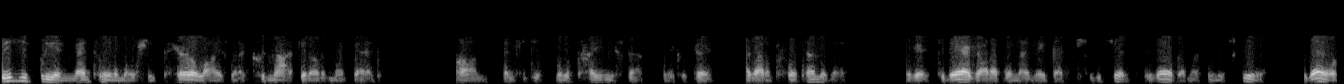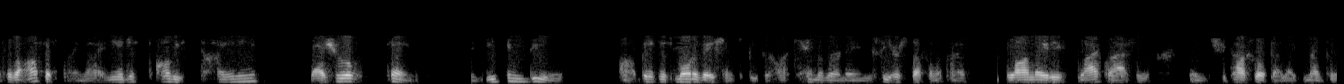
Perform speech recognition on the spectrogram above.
physically and mentally and emotionally paralyzed that I could not get out of my bed. Um, and to just little tiny steps, like okay, I got up before ten today. Okay, today I got up and I made breakfast for the kids. Today I got my son to school. Today I went to the office by night. And you know, just all these tiny, measurable things that you can do. Uh, there's this motivation speaker. Oh, I can't remember her name. You see her stuff all the time. Blonde lady, black glasses, and she talks about that like mental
